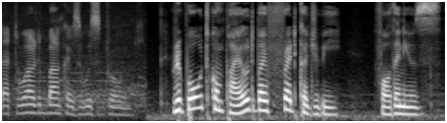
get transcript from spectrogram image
that World Bank is withdrawing. Report compiled by Fred Kajubi for the news.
